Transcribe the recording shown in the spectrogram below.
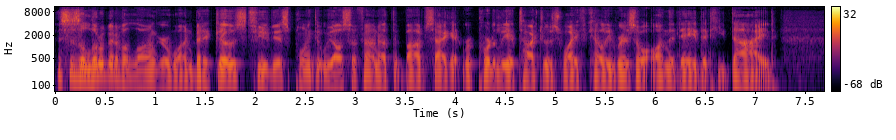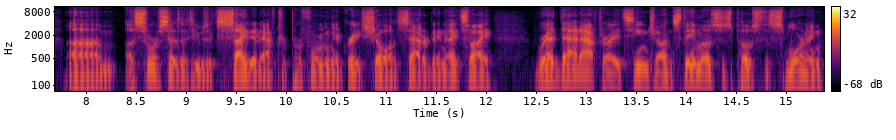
This is a little bit of a longer one, but it goes to this point that we also found out that Bob Saget reportedly had talked to his wife Kelly Rizzo on the day that he died. Um, a source says that he was excited after performing a great show on Saturday night. So I read that after I had seen John Stamos' post this morning,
